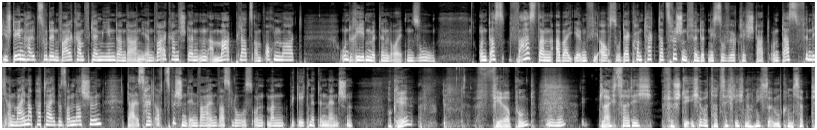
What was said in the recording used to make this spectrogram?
die stehen halt zu den Wahlkampfterminen dann da an ihren Wahlkampfständen, am Marktplatz, am Wochenmarkt und reden mit den Leuten so. Und das war's dann aber irgendwie auch so. Der Kontakt dazwischen findet nicht so wirklich statt. Und das finde ich an meiner Partei besonders schön. Da ist halt auch zwischen den Wahlen was los und man begegnet den Menschen. Okay, fairer Punkt. Mhm. Gleichzeitig verstehe ich aber tatsächlich noch nicht so im Konzept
